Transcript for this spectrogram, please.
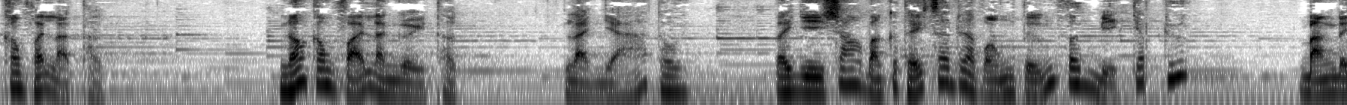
Không phải là thật. Nó không phải là người thật, Là giả thôi. Tại vì sao bạn có thể sinh ra vọng tưởng phân biệt chấp trước? Bạn đã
